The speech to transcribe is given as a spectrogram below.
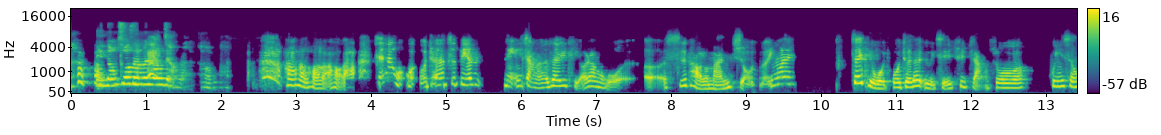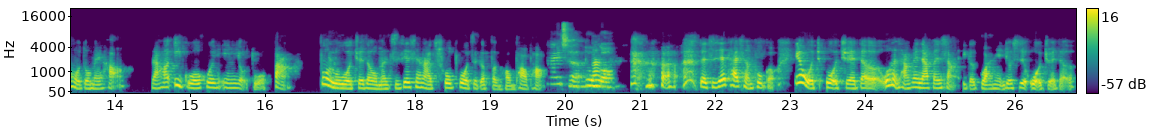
你浓缩三分钟讲完，好不好？好好好了好了，其实我我我觉得这边你讲的这一题，让我呃思考了蛮久的，因为这一题我我觉得，与其去讲说婚姻生活多美好，然后异国婚姻有多棒。不如我觉得我们直接先来戳破这个粉红泡泡，开诚布公。对，直接开诚布公。因为我我觉得我很常跟人家分享一个观念，就是我觉得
